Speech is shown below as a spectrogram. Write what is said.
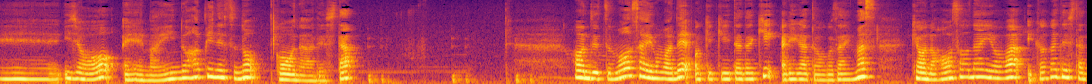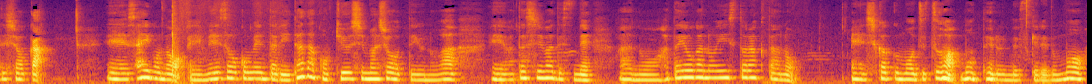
えー、以上、えー、マインドハピネスのコーナーでした。本日も最後までお聴きいただきありがとうございます。今日の放送内容はいかがでしたでしょうか、えー、最後の、え瞑想コメンタリー「ただ呼吸しましょう」っていうのはえー、私はですねあのハタヨガのインストラクターの、えー、資格も実は持ってるんですけれども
